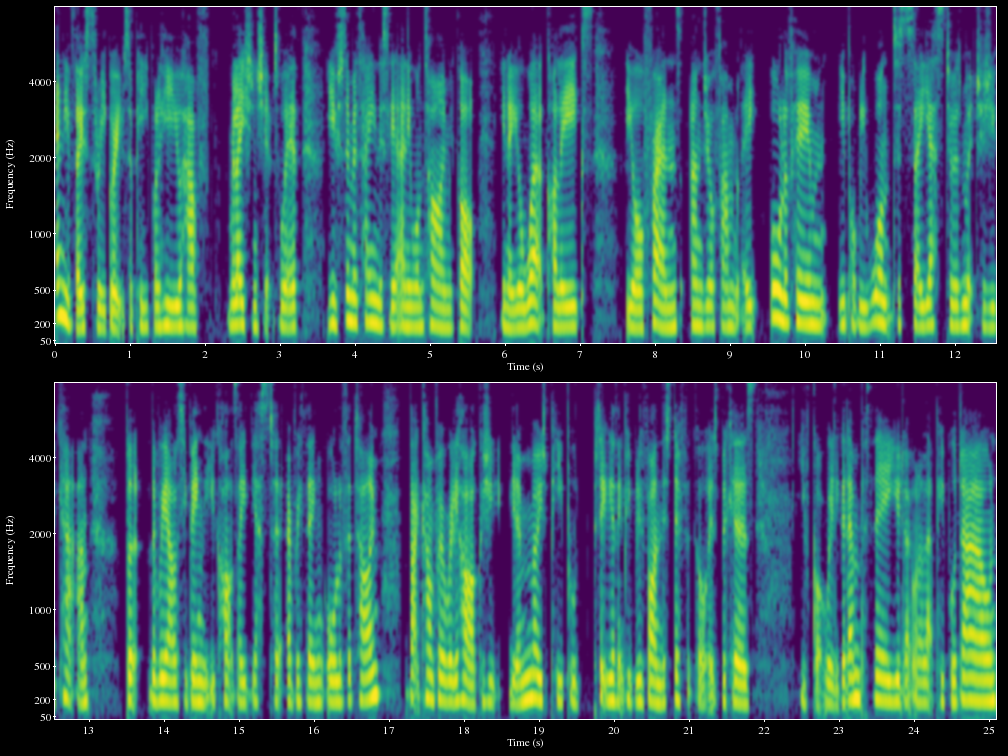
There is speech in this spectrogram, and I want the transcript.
any of those three groups of people who you have relationships with. You've simultaneously at any one time got, you know, your work colleagues, your friends, and your family, all of whom you probably want to say yes to as much as you can but the reality being that you can't say yes to everything all of the time. That can feel really hard because you you know most people particularly i think people who find this difficult is because you've got really good empathy you don't want to let people down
